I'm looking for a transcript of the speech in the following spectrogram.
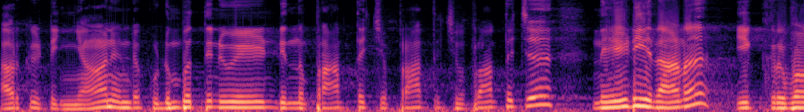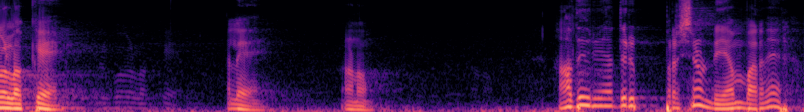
അവർക്ക് കിട്ടി. ഞാൻ എന്റെ കുടുംബത്തിന് വേണ്ടി ഇന്ന് പ്രാർത്ഥിച്ച് പ്രാർത്ഥിച്ച് പ്രാർത്ഥിച്ച് നേടിയതാണ് ഈ കൃപകളൊക്കെ. അല്ലേ? ആണോ? അതൊരു അതൊരു പ്രശ്നമുണ്ട് ഞാൻ പറഞ്ഞുതരാം.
